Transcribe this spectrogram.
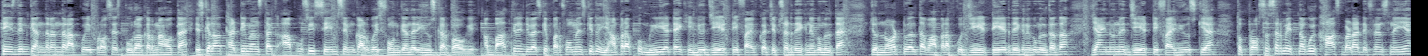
तीस दिन के अंदर अंदर आपको ये प्रोसेस पूरा करना होता है। इसके अलावा थर्टी मंथ तक आप उसी सेम सिम कार्ड को इस फ़ोन के अंदर यूज़ कर पाओगे। अब बात करें डिवाइस के परफॉर्मेंस की तो यहाँ पर आपको मीडिया टेक हीलियो जी का चिपसेट देखने को मिलता है, जो नॉट ट्वेल्व था, वहाँ पर आपको जी देखने को मिलता था, या इन्होंने जी यूज़ किया है। तो प्रोसेसर में इतना कोई खास बड़ा डिफरेंस नहीं है।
